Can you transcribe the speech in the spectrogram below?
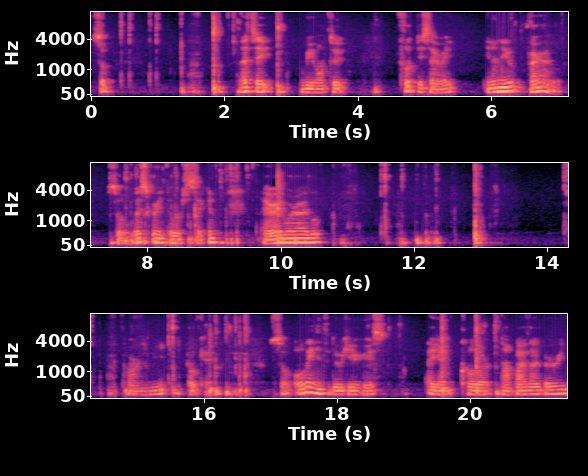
So let's say we want to flip this array in a new variable. So let's create our second array variable. Pardon me. Okay. So all we need to do here is again call our numpy library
